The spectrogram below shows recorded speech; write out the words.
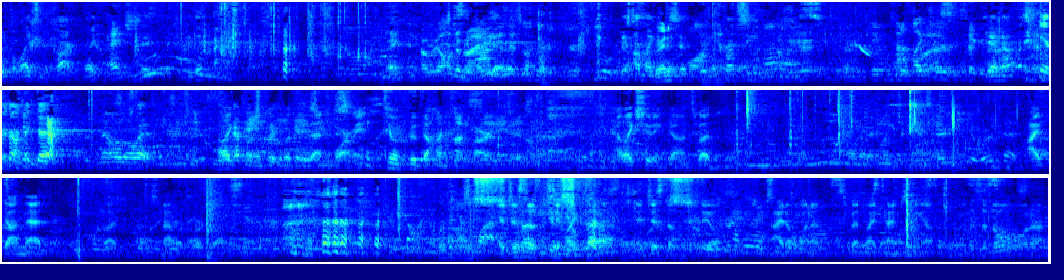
with the lights in the car, right? Right. Are we all trying? This time I get to sit in the front seat. Not like this. Yeah, not, yeah, not like that. No, no way. I like paying people to do that for me, to include the hunting part. I like shooting guns, but I've done that, it's not with. It just doesn't seem like fun. It just doesn't feel. I don't want to spend my time sitting out the It's a normal one, huh?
